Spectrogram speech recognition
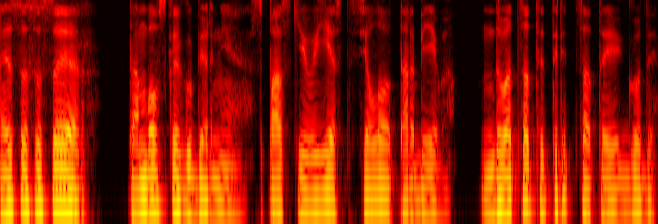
СССР. Тамбовская губерния. Спасский уезд. Село Торбеево. 20-30-е годы.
